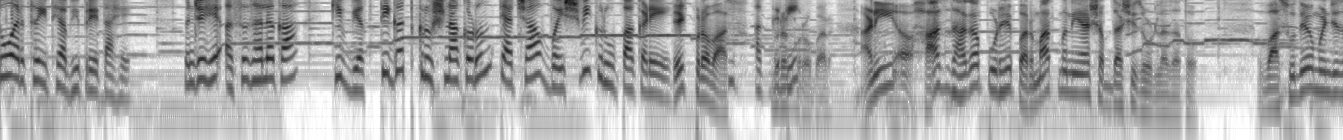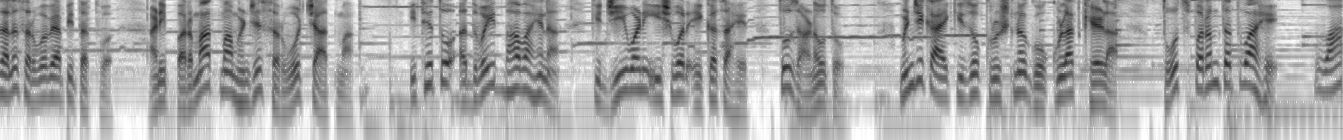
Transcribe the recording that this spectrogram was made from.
तो अर्थ इथे अभिप्रेत आहे. म्हणजे हे असं झालं का की व्यक्तिगत कृष्णाकडून त्याच्या वैश्विक रूपाकडे एक प्रवास अगदी. बरोबर आणि हाच धागा पुढे परमात्मने या शब्दाशी जोडला जातो. वासुदेव म्हणजे झालं सर्वव्यापी तत्व आणि परमात्मा म्हणजे सर्वोच्च आत्मा. इथे तो अद्वैत भाव आहे ना की जीव आणि ईश्वर एकच आहेत तो जाणवतो. म्हणजे काय की जो कृष्ण गोकुळात खेळला तोच परमतत्व आहे? वा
